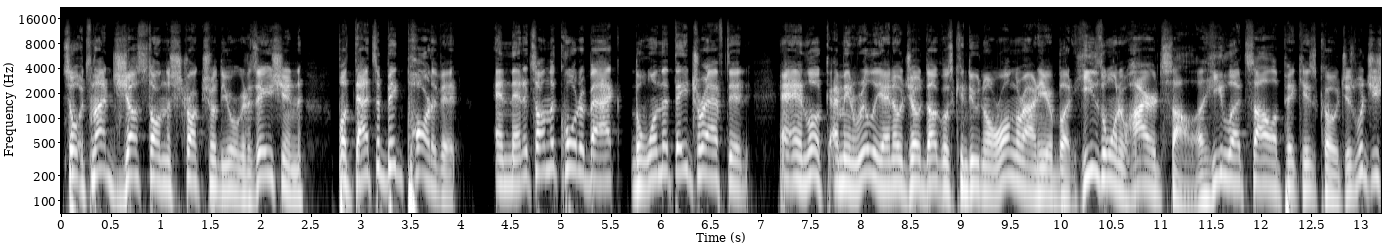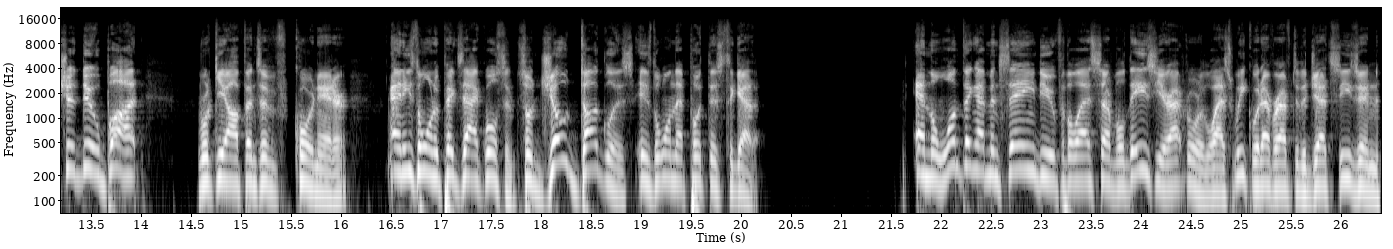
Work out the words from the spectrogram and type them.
So it's not just on the structure of the organization, but that's a big part of it. And then it's on the quarterback, the one that they drafted. And look, I mean, really, I know Joe Douglas can do no wrong around here, but he's the one who hired Saleh. He let Saleh pick his coaches, which you should do, but rookie offensive coordinator. And he's the one who picked Zach Wilson. So Joe Douglas is the one that put this together. And the one thing I've been saying to you for the last several days here, after or the last week, whatever, after the Jets season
